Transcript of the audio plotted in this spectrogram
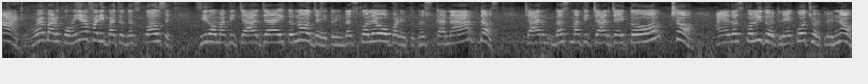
આઠ. હવે બાળકો, અહીંયા ફરી પાછો દસકો આવશે. ઝીરોમાંથી ચાર જાય તો ન જાય, તો અહીં દસકો લેવો પડે તો દસકાના દસ. ચાર, દસમાંથી ચાર જાય તો છ. અહીંયા દસકો લીધો એટલે એક ઓછો એટલે નવ.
